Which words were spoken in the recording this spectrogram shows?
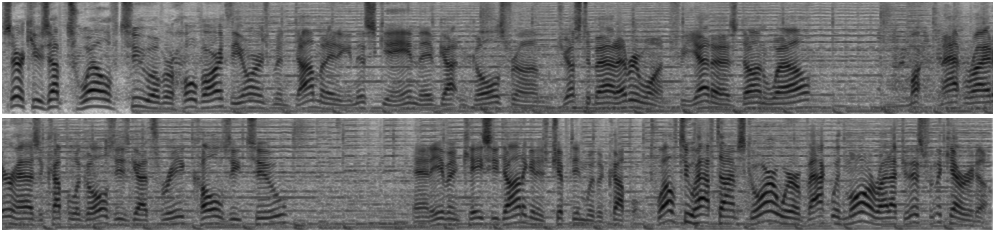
Syracuse up 12-2 over Hobart. The Orangemen dominating in this game. They've gotten goals from just about everyone. Fietta has done well. Matt Riter has a couple of goals. He's got three. Colsey two. And even Casey Donegan has chipped in with a couple. 12-2 halftime score. We're back with more right after this from the Carrier Dome.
